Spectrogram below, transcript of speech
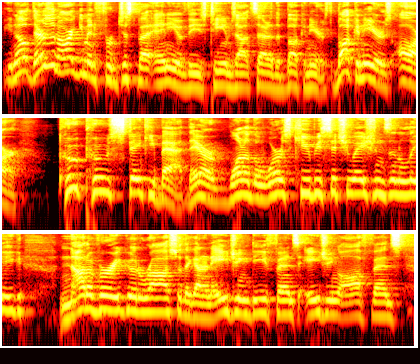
you know, there's an argument for just about any of these teams outside of the Buccaneers. The Buccaneers are poo poo stinky bad. They are one of the worst QB situations in the league. Not a very good roster. They got an aging defense, aging offense.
